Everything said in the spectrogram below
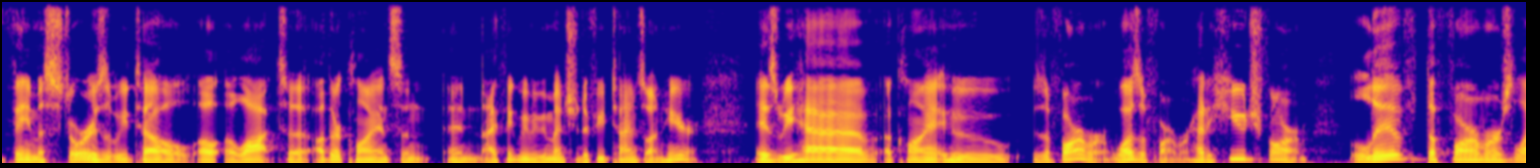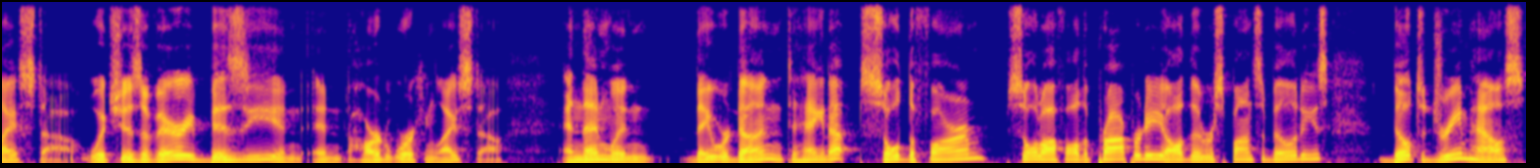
famous stories that we tell a, a lot to other clients, and, and I think we've even mentioned a few times on here, is we have a client who is a farmer, was a farmer, had a huge farm, lived the farmer's lifestyle, which is a very busy and, and hardworking lifestyle. And then when they were done to hang it up, sold the farm, sold off all the property, all the responsibilities, built a dream house,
